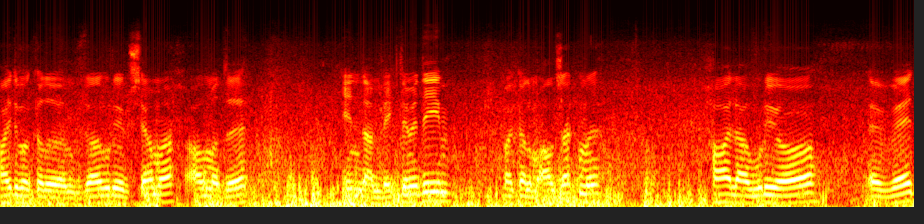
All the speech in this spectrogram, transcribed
Haydi bakalım. Güzel vuruyor bir şey ama almadı. Yeniden beklemedeyim. Bakalım alacak mı? Hala vuruyor. Evet.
